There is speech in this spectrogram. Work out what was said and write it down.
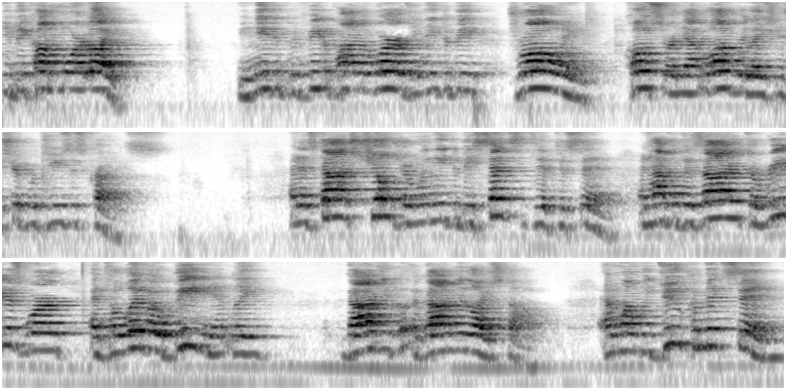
you become more like. You need to feed upon the Word. You need to be drawing closer in that love relationship with Jesus Christ. And as God's children, we need to be sensitive to sin and have a desire to read His Word and to live obediently godly, a godly lifestyle. And when we do commit sin,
